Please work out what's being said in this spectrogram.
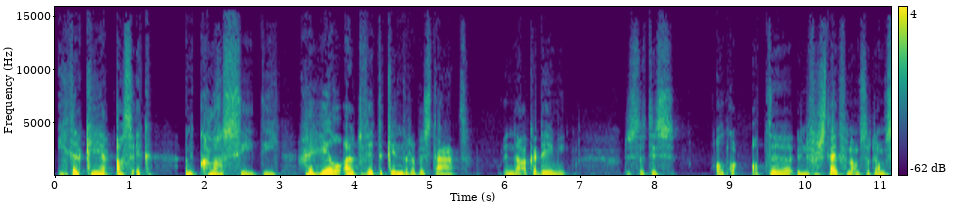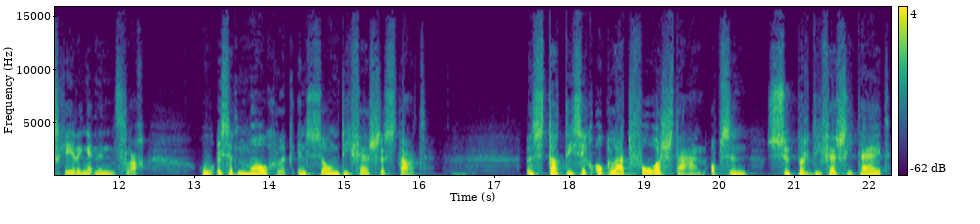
iedere keer als ik een klas die geheel uit witte kinderen bestaat in de academie. Dus dat is ook op de Universiteit van Amsterdam scheringen en inslag. Hoe is het mogelijk in zo'n diverse stad? Een stad die zich ook laat voorstaan op zijn superdiversiteit,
